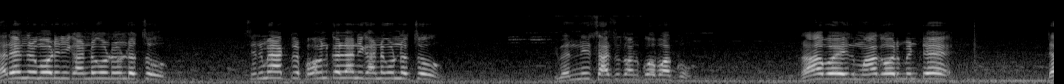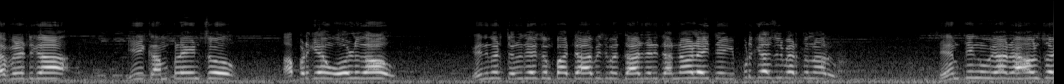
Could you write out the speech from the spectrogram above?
నరేంద్ర మోడీ నీకు అండగుండి ఉండొచ్చు. సినిమా యాక్టర్ పవన్ కళ్యాణ్ నీకు అండగుండొచ్చు ఇవన్నీ శాశ్వతం అనుకోబాకు. రాబోయేది మా గవర్నమెంటే. డెఫినెట్గా ఈ కంప్లైంట్స్ అప్పటికేం ఓల్డ్ కావు. ఎందుకంటే తెలుగుదేశం పార్టీ ఆఫీస్ మీద దాడి జరిగితే అన్నాళ్ళు అయితే ఇప్పుడు కేసులు పెడుతున్నారు. Same thing we're also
